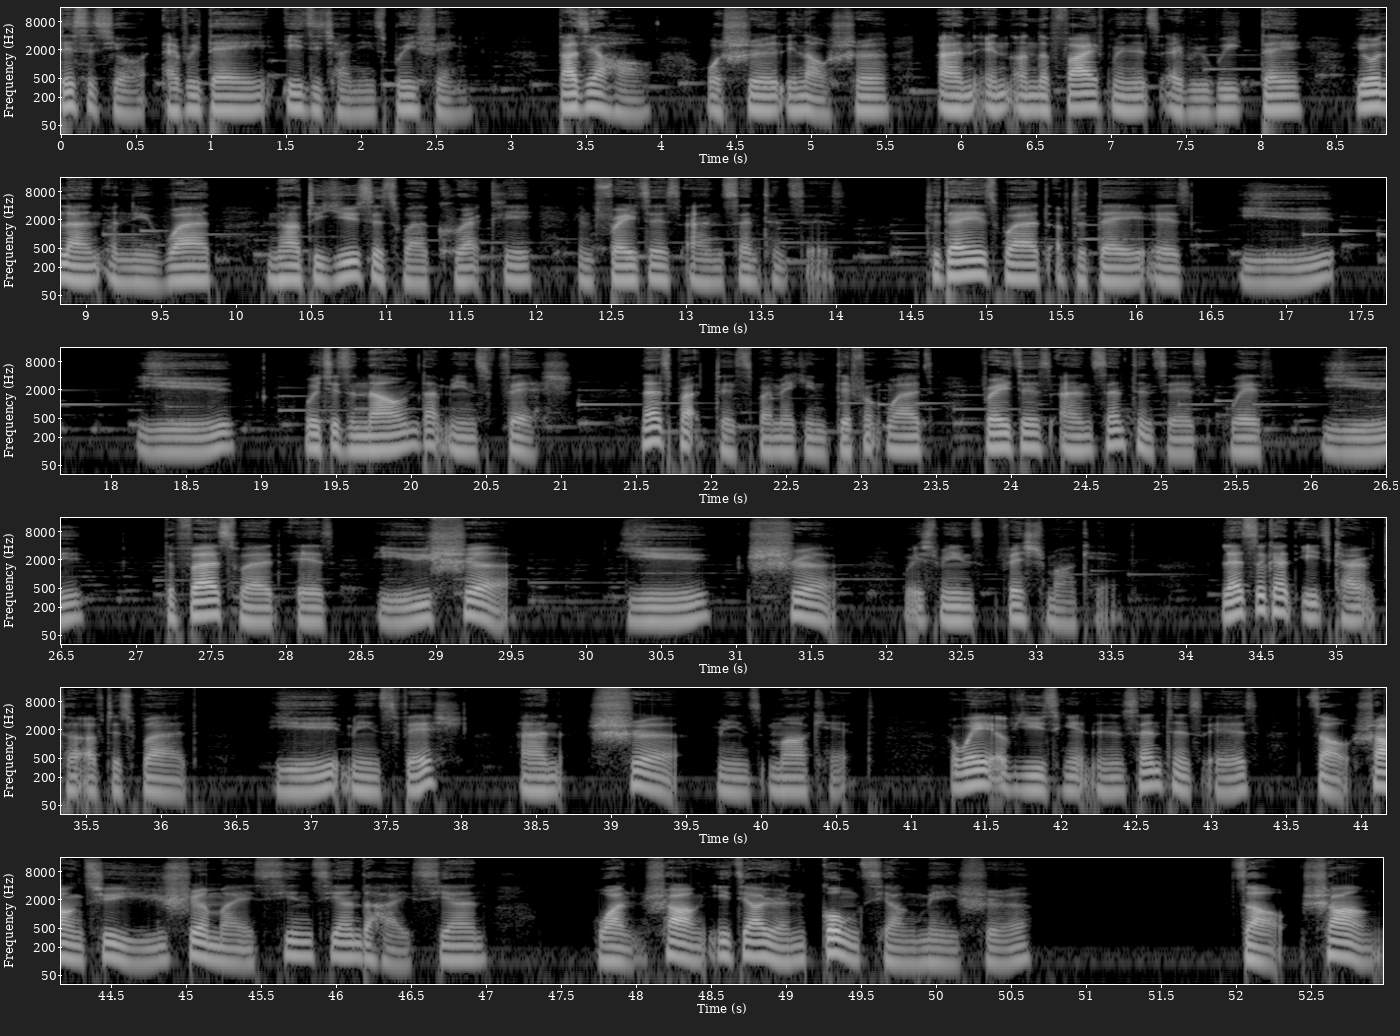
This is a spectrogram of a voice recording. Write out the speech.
This is your everyday easy Chinese briefing. 大家好，我是林老师, and in under 5 minutes every weekday, you'll learn a new word and how to use this word correctly in phrases and sentences. Today's word of the day is yu, yu, which is a noun that means fish. Let's practice by making different words, phrases, and sentences with yu. The first word is yu shi, yu shi, which means fish market. Let's look at each character of this word. Yu means fish, and shi means market. A way of using it in a sentence is 早上去鱼市买新鲜的海鲜，晚上一家人共享美食。早上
